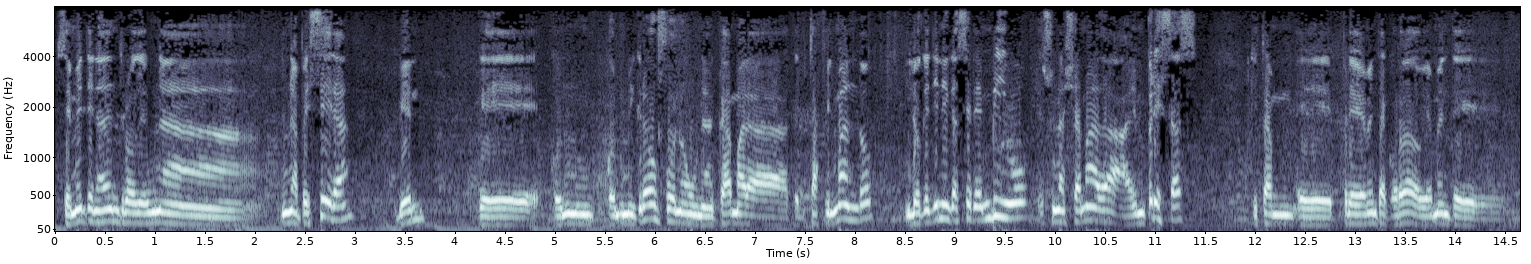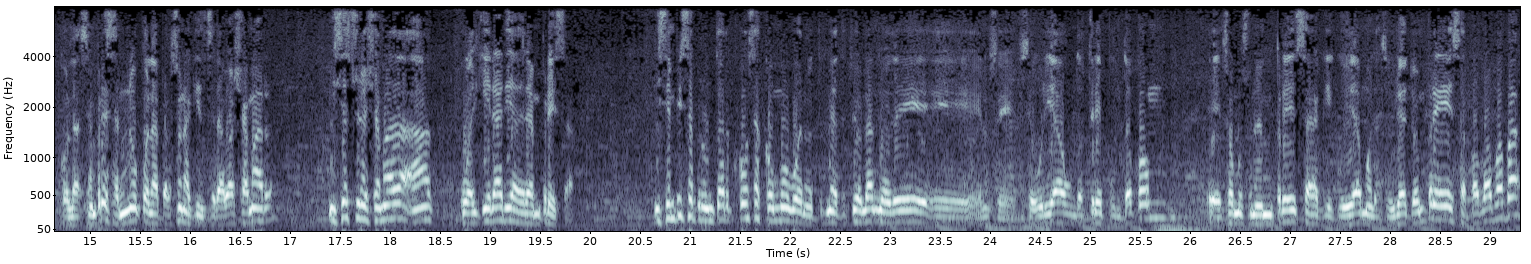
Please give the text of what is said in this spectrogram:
se meten adentro de una, una pecera, ¿bien? Con, un, con un micrófono, una cámara que lo está filmando, y lo que tienen que hacer en vivo es una llamada a empresas que están eh, previamente acordadas, obviamente, con las empresas, no con la persona a quien se la va a llamar, y se hace una llamada a cualquier área de la empresa. Y se empieza a preguntar cosas como, bueno, mira, te estoy hablando de, eh, no sé, seguridad123.com, eh, somos una empresa que cuidamos la seguridad de tu empresa, papá, papá,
